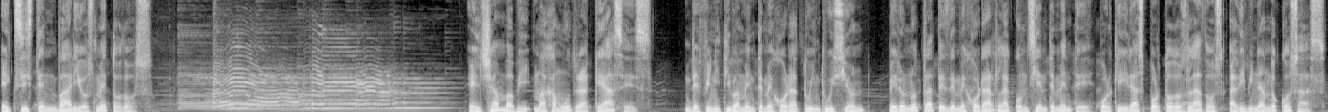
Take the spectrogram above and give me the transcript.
Existen varios métodos. El Shambhavi Mahamudra que haces definitivamente mejora tu intuición, pero no trates de mejorarla conscientemente, porque irás por todos lados adivinando cosas.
